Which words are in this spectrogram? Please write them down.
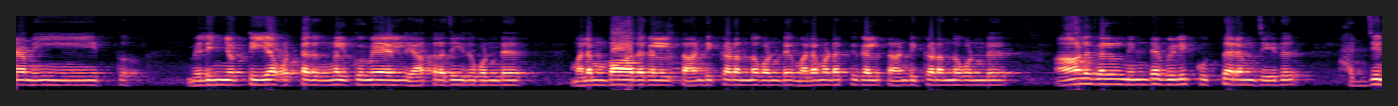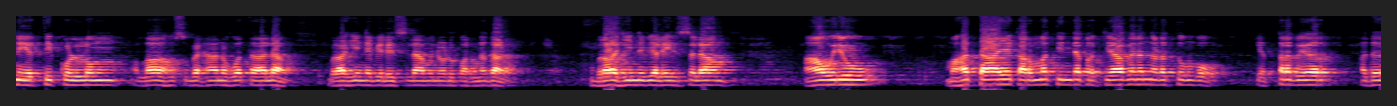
عميق മെലിഞ്ഞൊട്ടിയ ഒട്ടകങ്ങൾക്കുമേൽ യാത്ര ചെയ്തുകൊണ്ട് മലമ്പാതകൾ താണ്ടിക്കടന്നുകൊണ്ട് മലമടക്കുകൾ താണ്ടിക്കടന്നുകൊണ്ട് ആളുകൾ നിന്റെ വിളിക്കുത്തരം ചെയ്ത് ഹജ്ജിന് എത്തിക്കൊള്ളും അള്ളാഹു സുബാനുഹത്താല ഇബ്രാഹിം നബി അലൈഹി ഇസ്ലാമിനോട് പറഞ്ഞതാണ് ഇബ്രാഹിം നബി അലൈഹി ഇസ്ലാം ആ ഒരു മഹത്തായ കർമ്മത്തിന്റെ പ്രഖ്യാപനം നടത്തുമ്പോൾ എത്ര പേർ അത്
